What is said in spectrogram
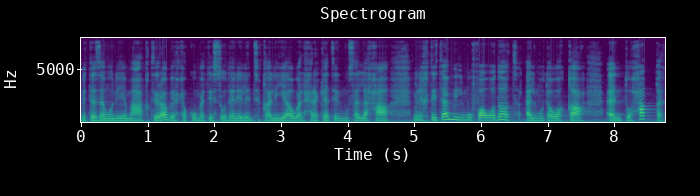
بالتزامن مع اقتراب حكومة السودان الانتقالية والحركات المسلحة من اختتام المفاوضات المتوقع أن تحقق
